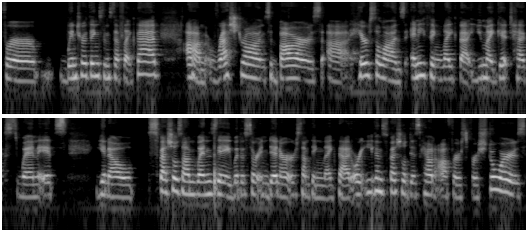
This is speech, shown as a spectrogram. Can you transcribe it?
for winter things and stuff like that. Um, restaurants, bars, uh, hair salons, anything like that. You might get texts when it's, you know, specials on Wednesday with a certain dinner or something like that, or even special discount offers for stores.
